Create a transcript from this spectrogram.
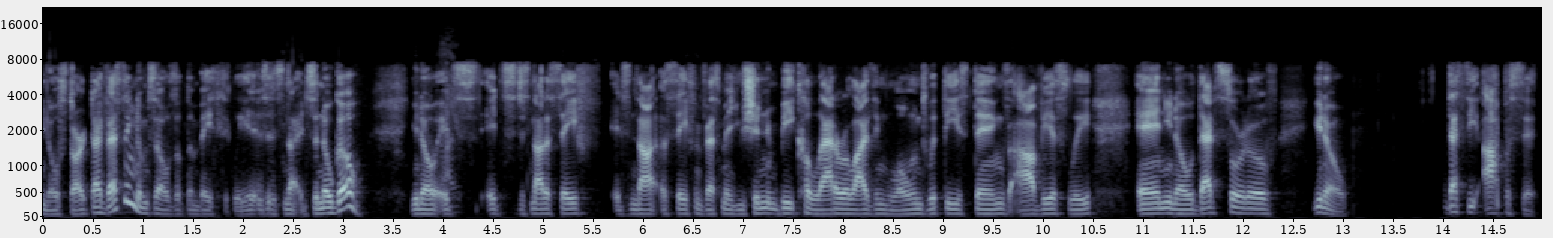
you know, start divesting themselves of them. Basically, it's, it's not, it's a no go. You know, it's it's just not a safe it's not a safe investment. You shouldn't be collateralizing loans with these things, obviously. And, you know, that's sort of, you know, that's the opposite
